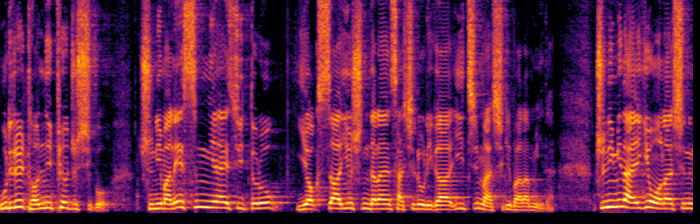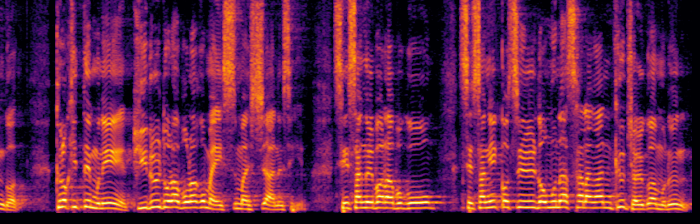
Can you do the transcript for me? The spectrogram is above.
우리를 덧입혀 주시고 주님 안에 승리할 수 있도록 역사하여 주신다는 사실을 우리가 잊지 마시기 바랍니다. 주님이 나에게 원하시는 것 그렇기 때문에 뒤를 돌아보라고 말씀하시지 않으세요. 세상을 바라보고 세상의 것을 너무나 사랑한 그 결과물은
